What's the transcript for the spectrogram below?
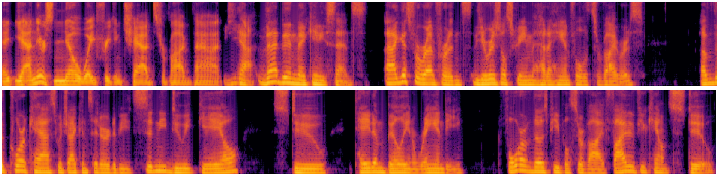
Uh, yeah, and there's no way freaking Chad survived that. Yeah, that didn't make any sense. I guess for reference, the original Scream had a handful of survivors. Of the core cast, which I consider to be Sidney, Dewey, Gale, Stu, Tatum, Billy, and Randy, four of those people survive. Five if you count Stu.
